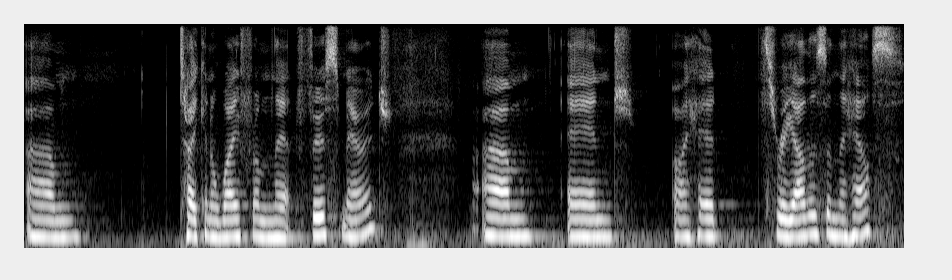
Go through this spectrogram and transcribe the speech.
um, taken away from that first marriage. Um, and I had three others in the house,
